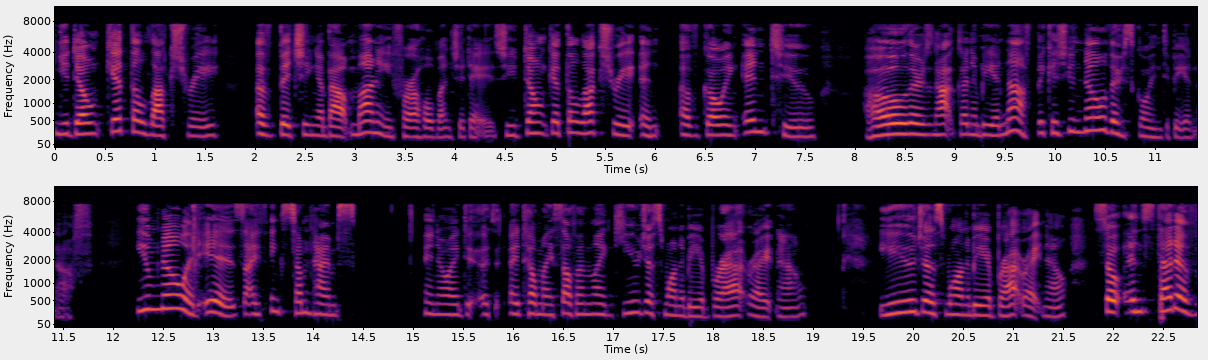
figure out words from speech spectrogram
you don't get the luxury of bitching about money for a whole bunch of days. You don't get the luxury in, of going into, oh, there's not going to be enough because you know there's going to be enough. You know it is. I think sometimes, you know, I do, I tell myself, I'm like, you just want to be a brat right now. You just want to be a brat right now. So instead of,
